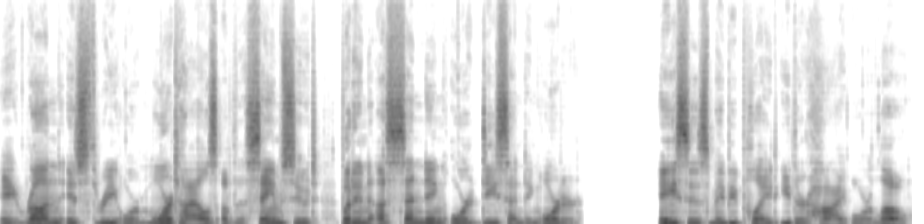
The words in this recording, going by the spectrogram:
A run is three or more tiles of the same suit but in ascending or descending order. Aces may be played either high or low.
